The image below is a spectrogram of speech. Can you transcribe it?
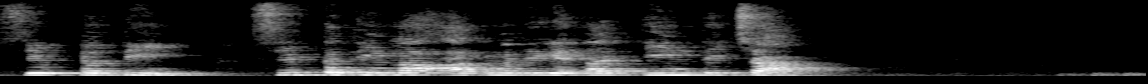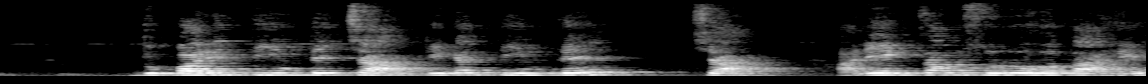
शिफ्ट तीन. शिफ्ट तीनला आतमध्ये आतमध्ये घेताय तीन ते चार. दुपारी तीन ते चार ठीक आहे? तीन ते चार. आणि एक्झाम सुरू होत आहे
